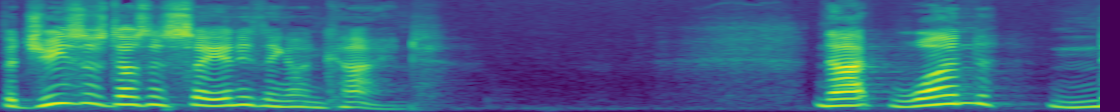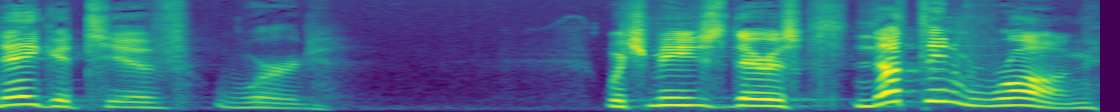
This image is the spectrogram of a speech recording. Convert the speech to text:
But Jesus doesn't say anything unkind. Not one negative word which means there is nothing wrong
